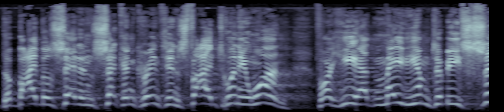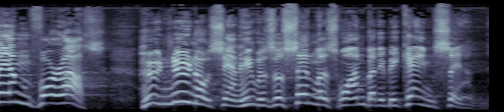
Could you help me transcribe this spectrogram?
The Bible said in 2 Corinthians 5:21, "For he hath made him to be sin for us, who knew no sin. He was a sinless one, but he became sin,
